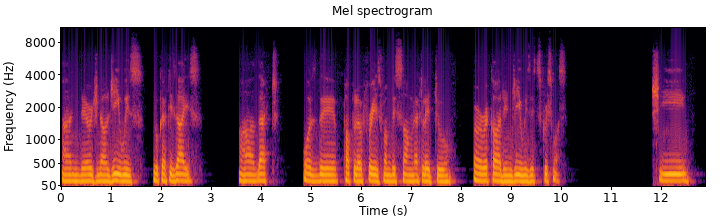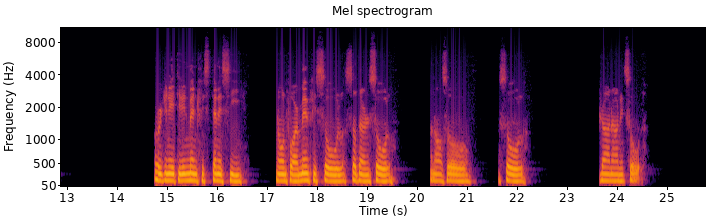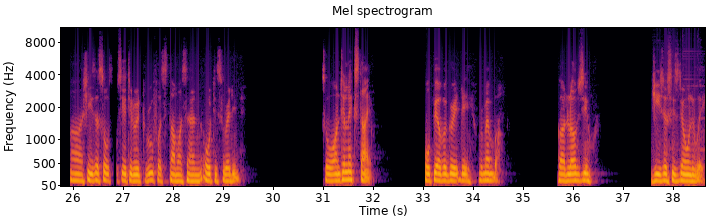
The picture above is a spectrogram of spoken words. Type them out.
And the original Gee Whiz, Look at His Eyes. Uh, that was the popular phrase from this song that led to her recording Gee Whiz It's Christmas. She originated in Memphis, Tennessee, known for Memphis soul, Southern soul, and also soul, genre on its soul. Uh, she's associated with Rufus Thomas and Otis Redding. So until next time, hope you have a great day. Remember, God loves you. Jesus is the only way.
